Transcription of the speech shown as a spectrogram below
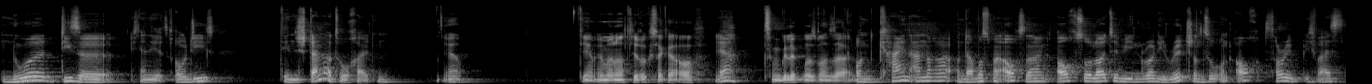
nur diese, ich nenne sie jetzt OGs, den Standard hochhalten. Ja. Die haben immer noch die Rucksäcke auf. Ja. Zum Glück muss man sagen. Und kein anderer, und da muss man auch sagen, auch so Leute wie ein Roddy Rich und so, und auch, sorry, ich weiß,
